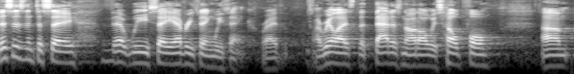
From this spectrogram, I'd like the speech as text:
This isn't to say that we say everything we think, right? I realize that that is not always helpful. Um,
